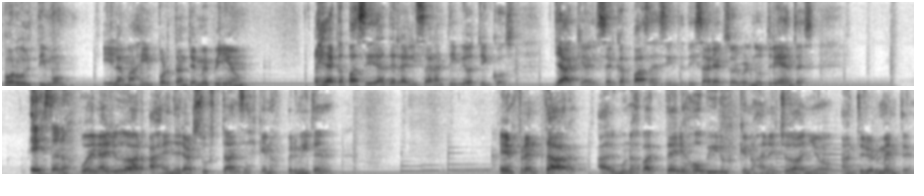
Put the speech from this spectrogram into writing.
por último, y la más importante en mi opinión, es la capacidad de realizar antibióticos, ya que al ser capaces de sintetizar y absorber nutrientes, estas nos pueden ayudar a generar sustancias que nos permiten enfrentar algunas bacterias o virus que nos han hecho daño anteriormente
